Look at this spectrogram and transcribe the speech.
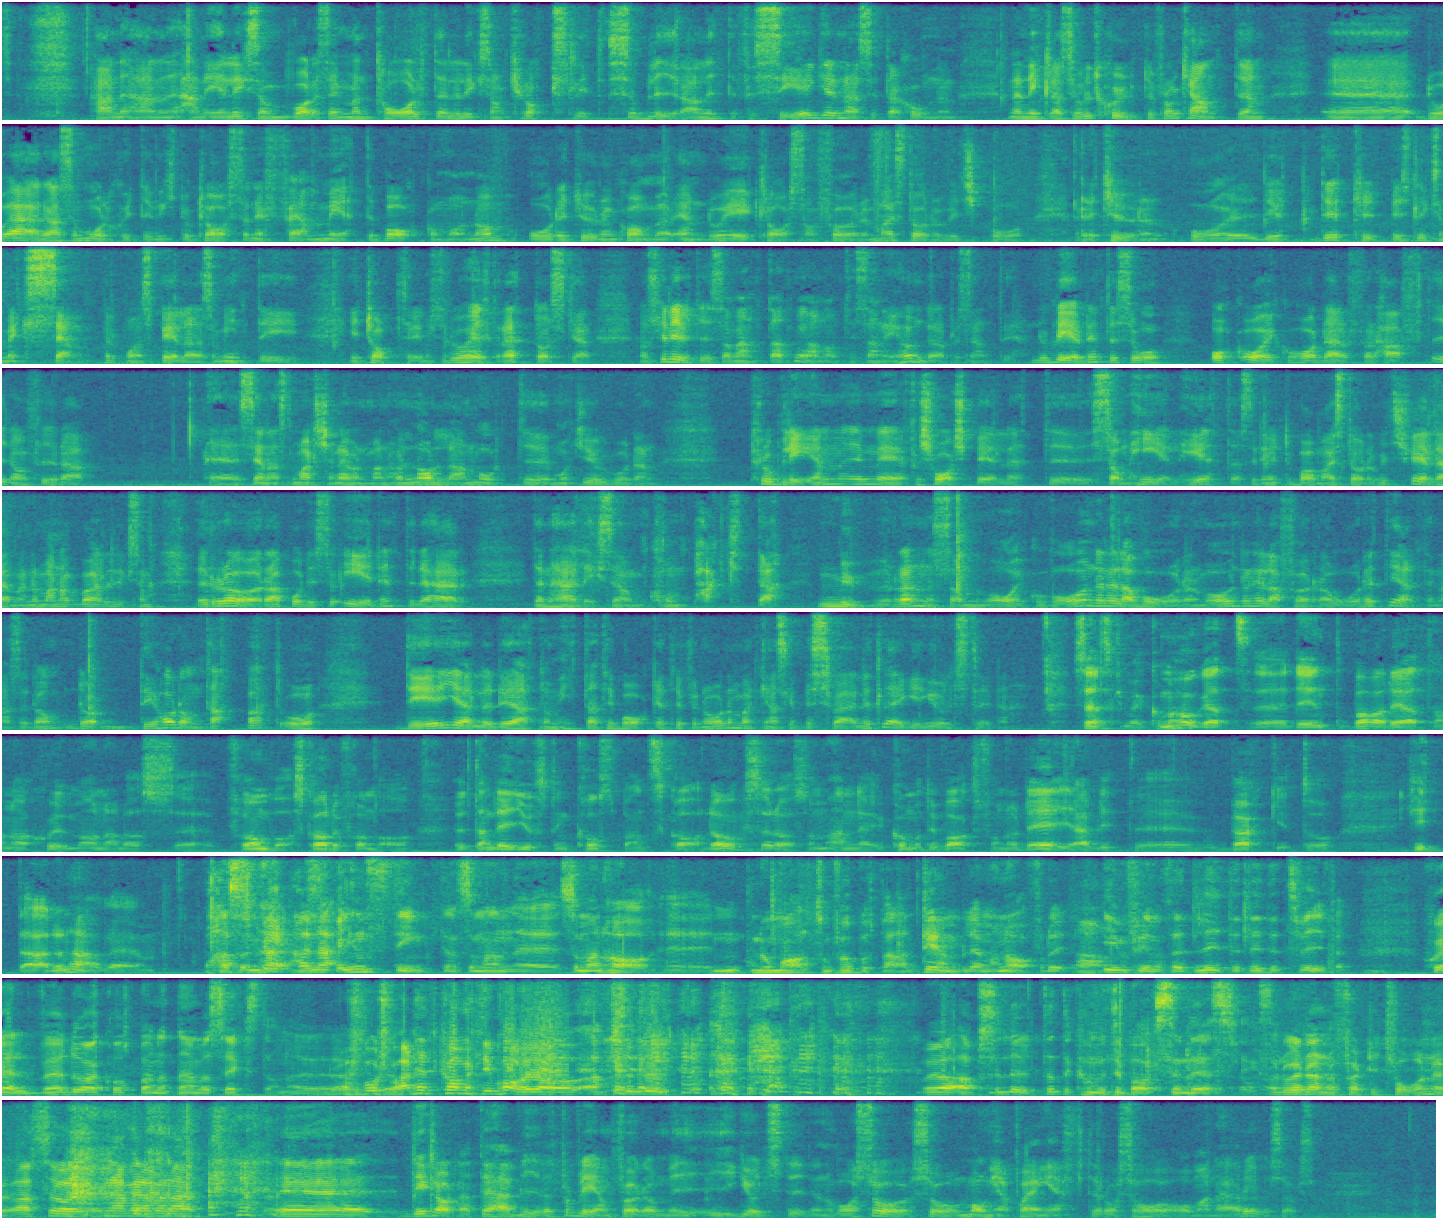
Han, han, han är liksom, vare sig mentalt eller liksom kroppsligt, så blir han lite för seg i den här situationen. När Niklas Hult skjuter från kanten, eh, då är alltså målskytten Viktor Claesson är fem meter bakom honom. Och returen kommer, ändå är Claesson före Majstorovic på returen. Och det, det är ett typiskt liksom exempel på en spelare som inte är i topptrim. Så du har helt rätt Oskar. De skulle givetvis ha väntat med honom tills han är 100%. Nu blev det inte så och AIK har därför haft i de fyra eh, senaste matcherna, även om man höll nollan mot, eh, mot Djurgården, problem med försvarsspelet eh, som helhet. Alltså det är inte bara Majstorovic fel där men när man har börjat liksom röra på det så är det inte det här, den här liksom kompakta muren som AIK var under hela våren, var under hela förra året egentligen. Alltså de, de, det har de tappat och det gäller det att de hittar tillbaka till för nu har de ett ganska besvärligt läge i guldstriden. Sen ska man komma ihåg att eh, det är inte bara det att han har sju månaders eh, frånvaro, skadefrånvaro. Utan det är just en korsbandsskada också då som han eh, kommer tillbaka från och det är jävligt bökigt Och hitta den här, alltså den här, den här instinkten som man, som man har normalt som fotbollsspelare. Den blir man av för det ja. infinner sig ett litet, litet tvivel. Mm. Själv drog jag korsbandet när jag var 16. Du har fortfarande inte kommit tillbaka? Ja, absolut. Och jag har absolut inte kommit tillbaka sen dess. Liksom. Och då är du ändå 42 nu. Alltså, nej, men jag menar, eh, det är klart att det här blir ett problem för dem i, i guldstriden och vara så, så många poäng efter och så har, har man det här över sig också.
